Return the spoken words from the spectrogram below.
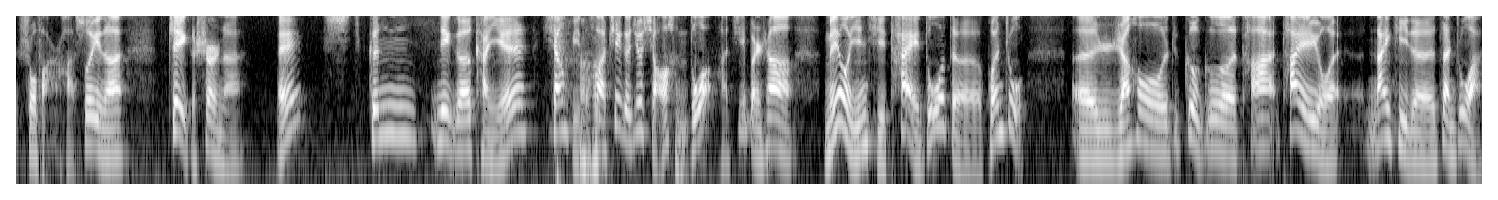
说法哈，所以呢，这个事儿呢，哎。跟那个侃爷相比的话，这个就小了很多啊，基本上没有引起太多的关注。呃，然后各个他他也有 Nike 的赞助啊，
